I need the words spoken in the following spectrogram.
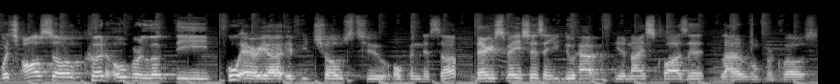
which also could overlook the pool area if you chose to open this up. Very spacious and you do have your nice closet, a lot of room for clothes.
